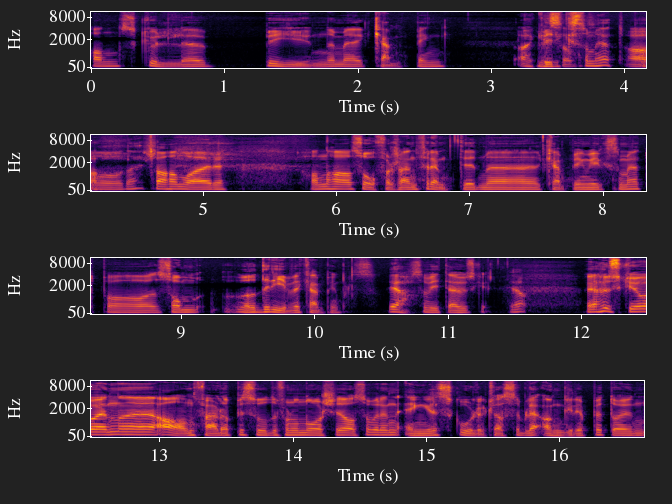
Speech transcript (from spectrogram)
han skulle begynne med campingvirksomhet Ah, på der. Så han var han har så for seg en fremtid med campingvirksomhet på, som å drive campingplass, Ja. så vidt jeg husker. Ja. Jeg husker jo en eh, annen fæl episode for noen år siden også, hvor en engelsk skoleklasse ble angrepet, og en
